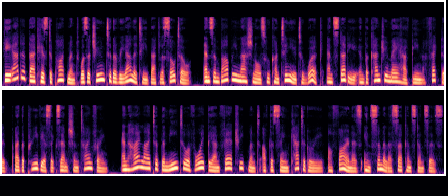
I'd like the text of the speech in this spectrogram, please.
He added that his department was attuned to the reality that Lesotho and Zimbabwe nationals who continue to work and study in the country may have been affected by the previous exemption timeframe, and highlighted the need to avoid the unfair treatment of the same category of foreigners in similar circumstances.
